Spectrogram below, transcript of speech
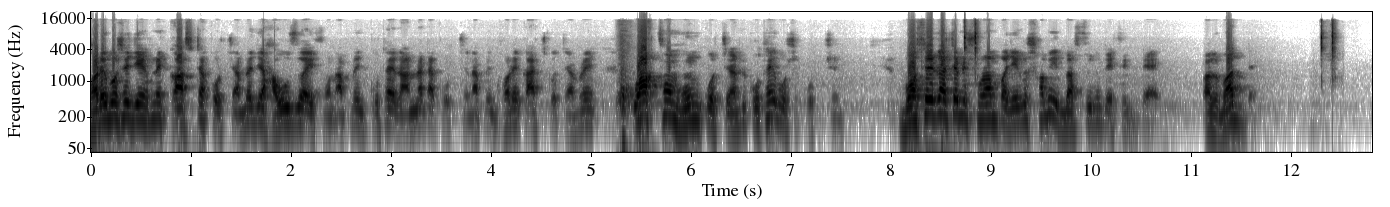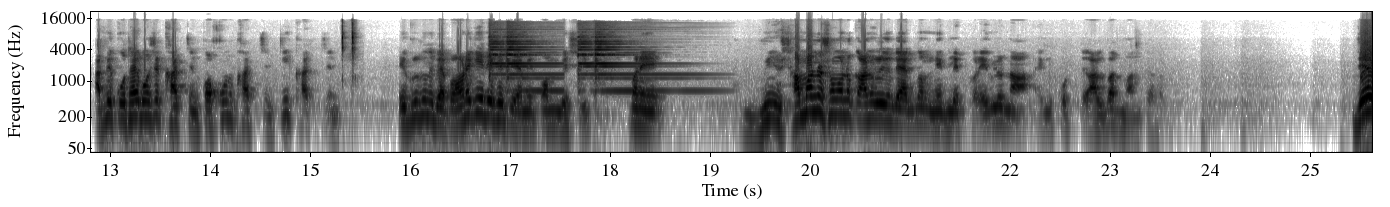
ঘরে বসে যে আপনি কাজটা করছেন, আপনার যে হাউস ওয়াইফ হন, আপনি কোথায় রান্নাটা করছেন, আপনি ঘরে কাজ করছেন, আপনি ওয়ার্ক ফ্রম হোম করছেন, আপনি কোথায় বসে করছেন? বসের কাছে আপনি সুনাম পাচ্ছেন, এগুলো সবই বাস্তু কিন্তু এফেক্ট দেয় বাদ দেয়। আপনি কোথায় বসে খাচ্ছেন, কখন খাচ্ছেন, কি খাচ্ছেন, এগুলো কিন্তু ব্যাপার। অনেকেই দেখেছি আমি কম বেশি মানে সামান্য সামান্য কারণগুলো কিন্তু একদম নেগলেক্ট করে, এগুলো না, এগুলো করতে আলবাদ মানতে হবে। যাই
